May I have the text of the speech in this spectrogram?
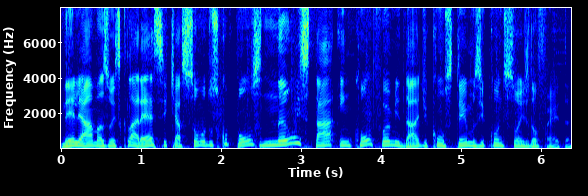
Nele, a Amazon esclarece que a soma dos cupons não está em conformidade com os termos e condições da oferta.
